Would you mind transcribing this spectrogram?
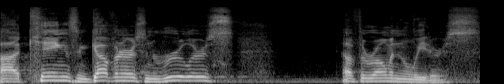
uh, kings and governors and rulers of the Roman leaders.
